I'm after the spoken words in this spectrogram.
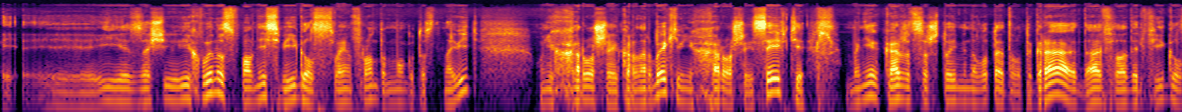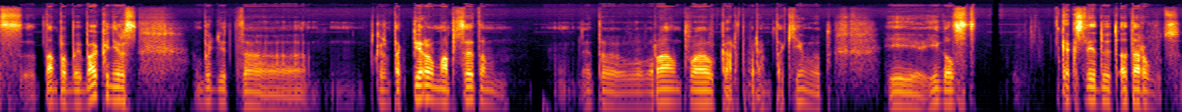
И, защи- их вынос вполне себе Иглс со своим фронтом могут остановить. У них хорошие корнербеки, у них хорошие сейфти. Мне кажется, что именно вот эта вот игра, да, Филадельфия Иглс, Тампа Бэй Баконерс будет, э, скажем так, первым upset -ом это раунд wildcard, прям таким вот. И Eagles как следует оторвутся.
